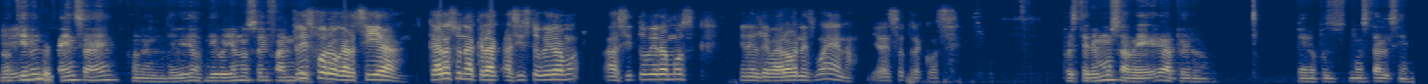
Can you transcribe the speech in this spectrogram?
no tienen defensa, ¿eh? Con el de video. Digo, yo no soy fan. Trísforo García, Caro es una crack, así estuviéramos, así tuviéramos en el de varones. Bueno, ya es otra cosa. Pues tenemos a Vega, pero, pero pues no está al 100.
